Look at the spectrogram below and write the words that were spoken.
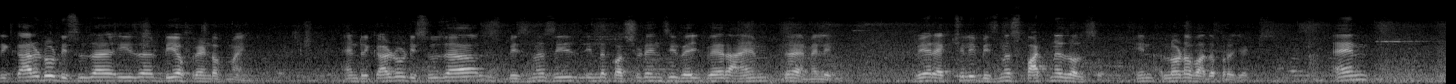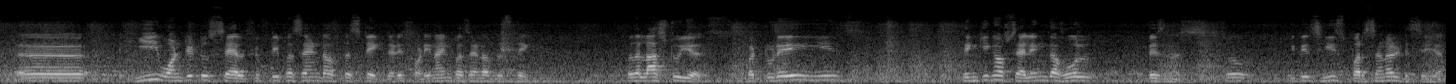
Ricardo D'Souza is a dear friend of mine. And Ricardo D'Souza's business is in the constituency where, where I am the MLA. We are actually business partners also in a lot of other projects. And uh, he wanted to sell 50% of the stake, that is 49% of the stake, for the last two years. But today he is thinking of selling the whole business. So it is his personal decision.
